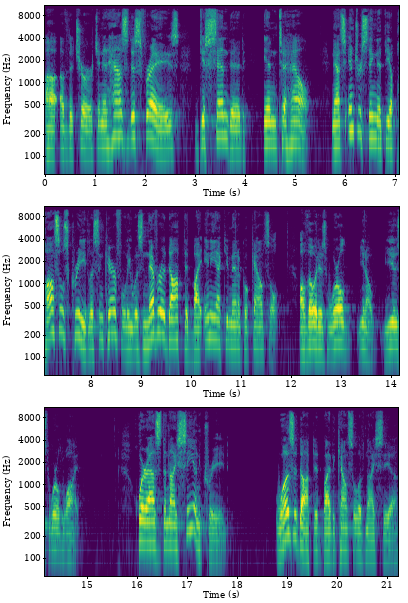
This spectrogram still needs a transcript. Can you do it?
uh, of the church, and it has this phrase, descended into hell. Now it's interesting that the Apostles' Creed, listen carefully, was never adopted by any ecumenical council, although it is world, you know, used worldwide. Whereas the Nicene Creed, was adopted by the Council of Nicaea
